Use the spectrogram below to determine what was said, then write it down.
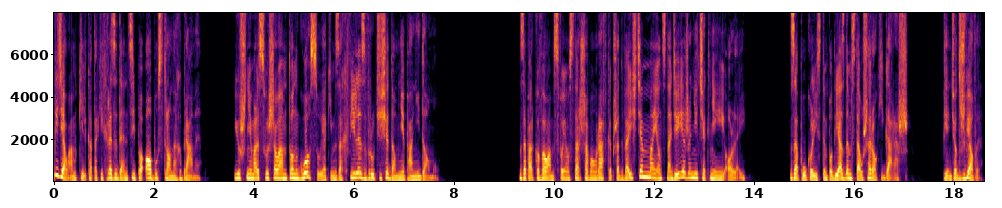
Widziałam kilka takich rezydencji po obu stronach bramy. Już niemal słyszałam ton głosu, jakim za chwilę zwróci się do mnie pani domu. Zaparkowałam swoją starszawą rawkę przed wejściem, mając nadzieję, że nie cieknie jej olej. Za półkolistym podjazdem stał szeroki garaż. Pięciodrzwiowy.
